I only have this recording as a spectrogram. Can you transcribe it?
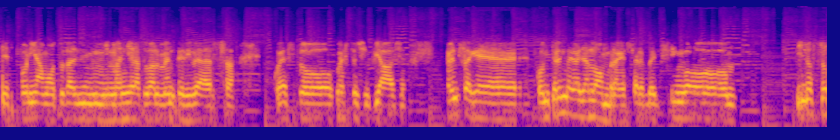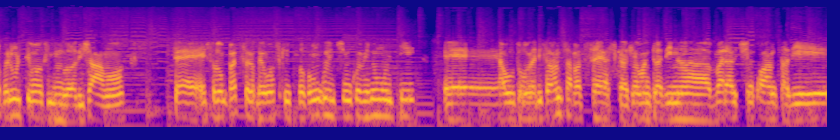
ci esponiamo total- in maniera totalmente diversa. Questo, questo ci piace. Pensa che con 30 gradi all'ombra, che sarebbe il singolo il nostro penultimo singolo, diciamo, cioè, è stato un pezzo che abbiamo scritto comunque in 5 minuti e ha avuto una risonanza pazzesca, siamo entrati in uh, vari 50 di,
